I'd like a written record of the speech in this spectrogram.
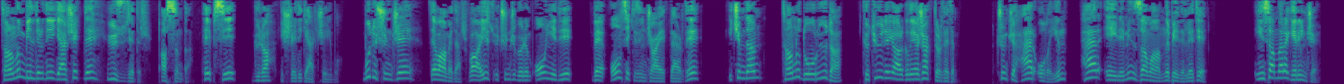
Tanrı'nın bildirdiği gerçek de yüz yüzedir aslında. Hepsi günah işledi gerçeği bu. Bu düşünce devam eder. Vaiz 3. bölüm 17 ve 18. ayetlerde içimden Tanrı doğruyu da kötüyü de yargılayacaktır dedim. Çünkü her olayın, her eylemin zamanını belirledi. İnsanlara gelince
